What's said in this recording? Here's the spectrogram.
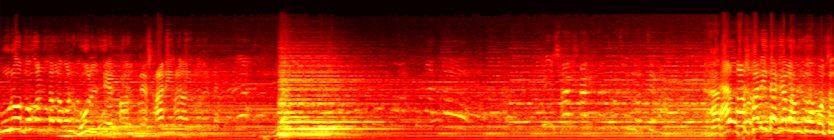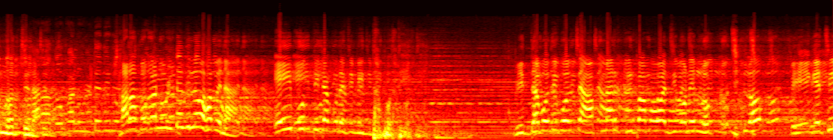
পুরো দোকানটা তখন ঘুলতে পাল্টে শাড়ি বার করে এত শাড়ি দেখালাম তো পছন্দ হচ্ছে না। সারা দোকান উল্টে দিলেও হবে না। এই বুদ্ধিটা করেছে বিদ্যাপতি। বিদ্যাপতি বলছে, আপনার কৃপা পাওয়া জীবনের লক্ষ্য ছিল, পেয়ে গেছি,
